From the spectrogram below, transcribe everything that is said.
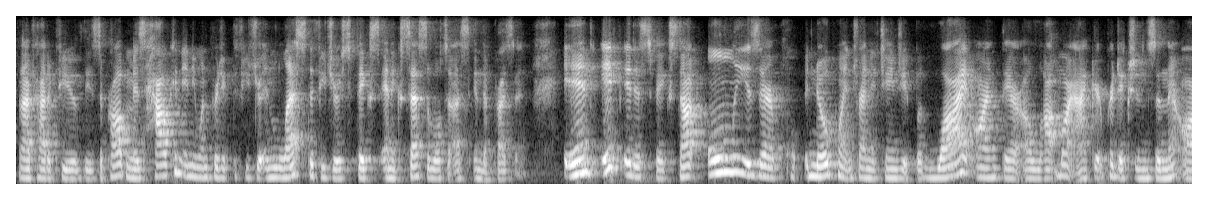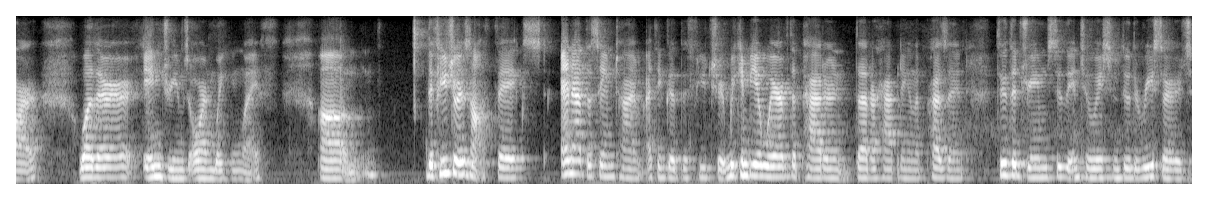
and i've had a few of these. The problem is how can anyone predict the future unless the future is fixed and accessible to us in the present? And if it is fixed not only is there no point in trying to change it but why aren't there a lot more accurate predictions than there are whether in dreams or in waking life? Um, the future is not fixed. And at the same time i think that the future we can be aware of the pattern that are happening in the present through the dreams through the intuition through the research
